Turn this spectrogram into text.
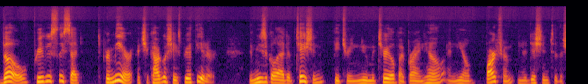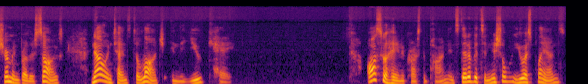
though previously set to premiere at Chicago Shakespeare Theater. The musical adaptation, featuring new material by Brian Hill and Neil Bartram in addition to the Sherman Brothers songs, now intends to launch in the UK. Also heading across the pond, instead of its initial U.S. plans,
